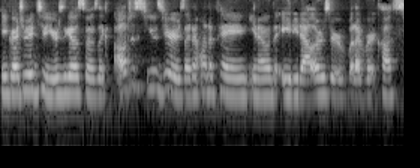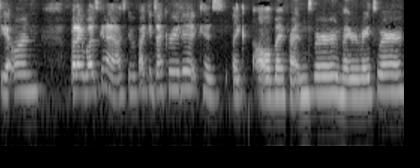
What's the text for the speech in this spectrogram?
he graduated two years ago, so I was like, I'll just use yours. I don't want to pay, you know, the eighty dollars or whatever it costs to get one. But I was gonna ask him if I could decorate it because like all of my friends were, my roommates were,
